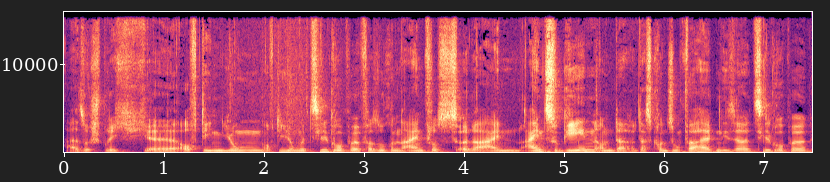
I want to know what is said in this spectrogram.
Also sprich, äh, auf den jungen, auf die junge Zielgruppe versuchen Einfluss oder ein, einzugehen, da, das Konsumverhalten dieser Zielgruppe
